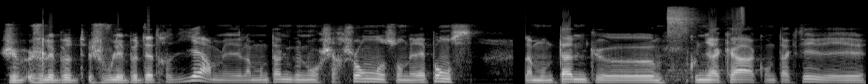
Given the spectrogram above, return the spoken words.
je, je vous l'ai peut-être dit hier, mais la montagne que nous recherchons sont des réponses. La montagne que Kunyaka a contactée et,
